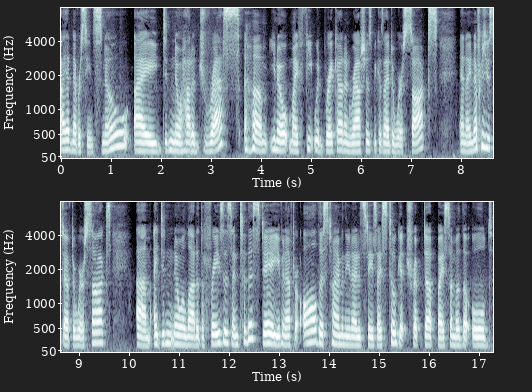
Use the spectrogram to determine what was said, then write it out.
I had never seen snow. I didn't know how to dress. Um, you know, my feet would break out in rashes because I had to wear socks and I never used to have to wear socks. Um, I didn't know a lot of the phrases, and to this day, even after all this time in the United States, I still get tripped up by some of the old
